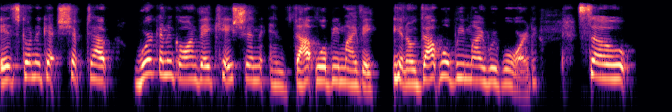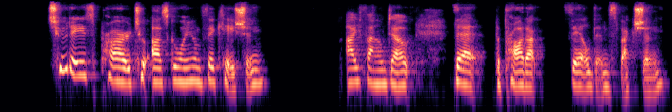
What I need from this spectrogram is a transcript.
it's going to get shipped out. We're going to go on vacation and that will be my, you know, that will be my reward. So two days prior to us going on vacation, I found out that the product failed inspection.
